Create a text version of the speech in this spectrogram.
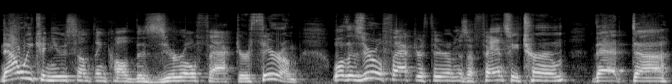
Now we can use something called the zero factor theorem. Well, the zero factor theorem is a fancy term that uh,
